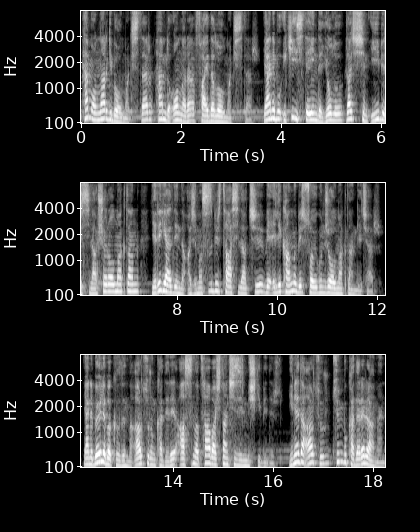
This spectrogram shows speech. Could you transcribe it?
hem onlar gibi olmak ister hem de onlara faydalı olmak ister. Yani bu iki isteğin de yolu Dutch için iyi bir silahşör olmaktan, yeri geldiğinde acımasız bir tahsilatçı ve eli kanlı bir soyguncu olmaktan geçer. Yani böyle bakıldığında Arthur'un kaderi aslında ta baştan çizilmiş gibidir. Yine de Arthur tüm bu kadere rağmen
